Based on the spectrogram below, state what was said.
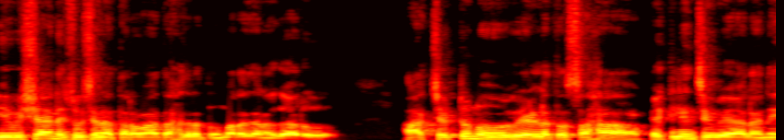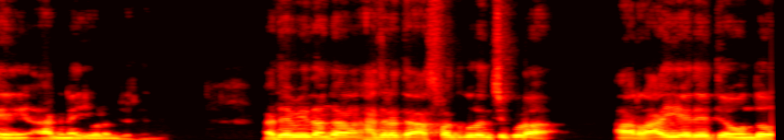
ఈ విషయాన్ని చూసిన తర్వాత హజరత్ ఉమర్ అజన్ గారు ఆ చెట్టును వేళ్ళతో సహా పెకిలించి వేయాలని ఆజ్ఞ ఇవ్వడం జరిగింది. అదేవిధంగా హజరత్ అస్వద్ గురించి కూడా ఆ రాయి ఏదైతే ఉందో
